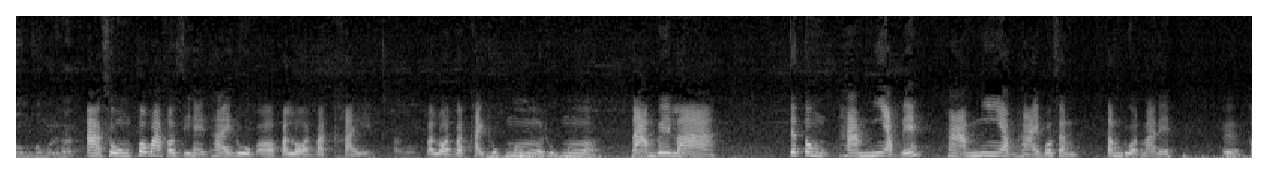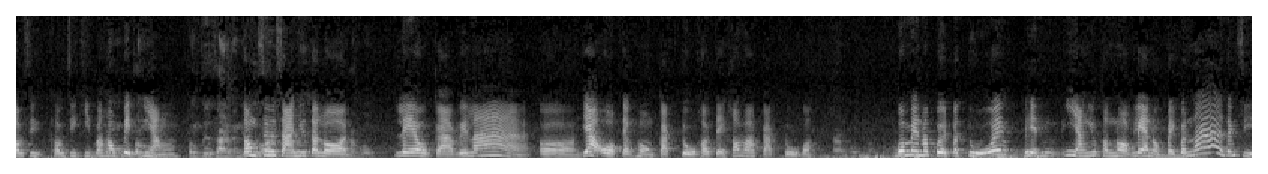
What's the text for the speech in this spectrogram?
ทรงทรงบริษัทอ่าทรงเพราะว่าเขาสิให้ถ่ายรูปเอ่อประหลอดวัดไข่ครับผมประหลอดวัดไข่ทุกมือทุกมือตามเวลา จะต้องห้ามเงียบเด้ห้ามเงียบหายบ่สั่นตำรวจมาเด้เออ เขาสิเขาสิคิดว่าเขาเป็นอีหยังต้องสื่อสารกันต้องสื่อสารอยู่ตลอด ครับผมแล้วกะเวลาเอ่อย่าออกจากห้องกักตัวเข้าใจเข้ามากักตัวบ่ครับผมบ่แม่นมาเปิดประตูเอ้ยเห็นอีหยังอยู่ข้างนอกแล่นออกไปก็น่าจังสิ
